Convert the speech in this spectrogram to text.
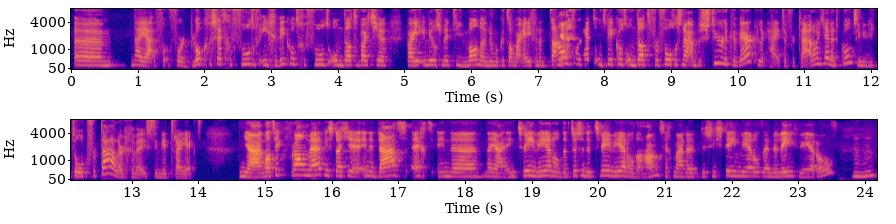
um, nou ja, voor, voor het blok gezet gevoeld of ingewikkeld gevoeld, omdat wat je, waar je inmiddels met die mannen, noem ik het dan maar even, een taal voor hebt ontwikkeld, om dat vervolgens naar een bestuurlijke werkelijkheid te vertalen? Want jij bent continu die tolk-vertaler geweest in dit traject. Ja, wat ik vooral merk is dat je inderdaad echt in, de, nou ja, in twee werelden, tussen de twee werelden hangt, zeg maar de, de systeemwereld en de leefwereld. Mm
